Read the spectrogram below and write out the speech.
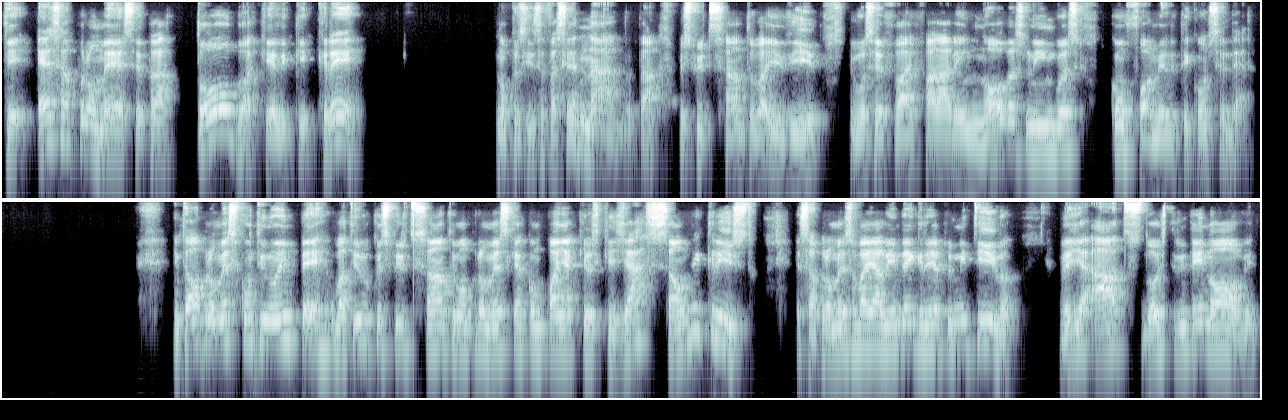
que essa promessa é para todo aquele que crê, não precisa fazer nada, tá? O Espírito Santo vai vir e você vai falar em novas línguas conforme ele te conceder. Então a promessa continua em pé. O batismo com o Espírito Santo é uma promessa que acompanha aqueles que já são de Cristo. Essa promessa vai além da igreja primitiva. Veja Atos 2,39.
